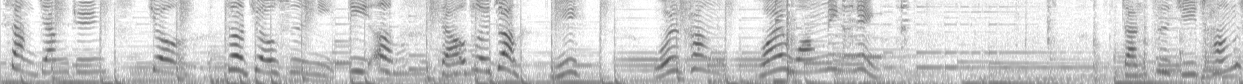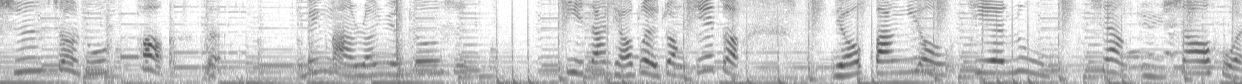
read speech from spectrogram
上将军，就这就是你第二条罪状。你违抗怀王命令，斩自己长时这族后的兵马人员都是。第三条罪状，接着刘邦又揭露项羽烧毁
